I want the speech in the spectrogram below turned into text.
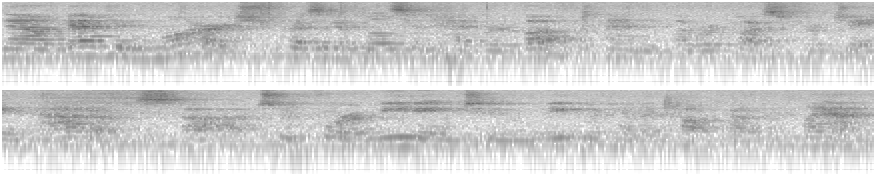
Now, back in March, President Wilson had rebuffed an, a request from Jane Addams uh, to, for a meeting to meet with him and talk about the plan.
